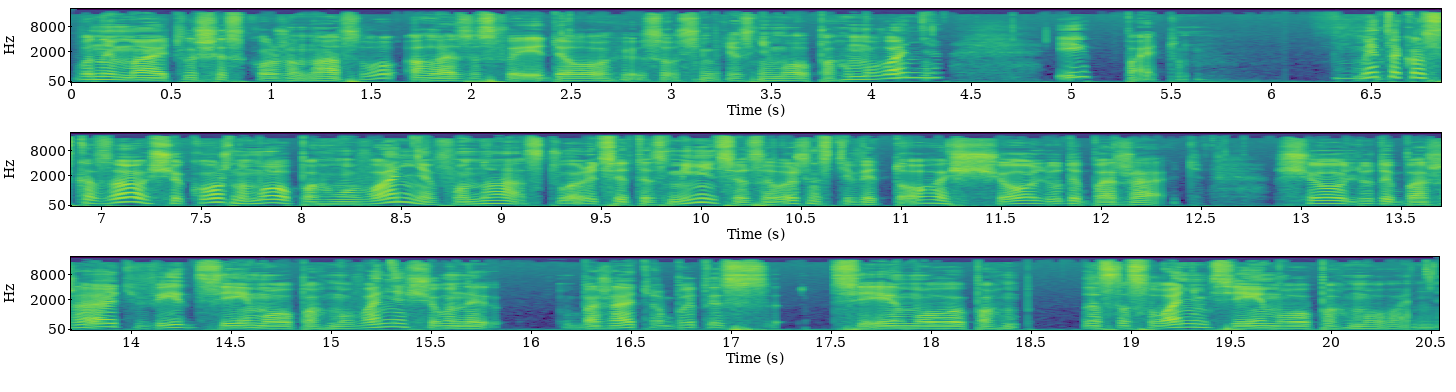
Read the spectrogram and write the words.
Вони мають лише схожу назву, але за своєю ідеологією зовсім різні мови програмування, і Python. Ми також сказали, що кожна мова програмування вона створюється та змінюється в залежності від того, що люди бажають. Що люди бажають від цієї мови програмування, що вони бажають робити з цією мовою застосуванням цієї мови програмування.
